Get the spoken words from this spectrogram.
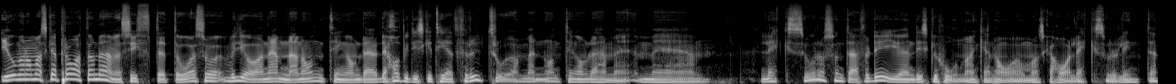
Jo, men om man ska prata om det här med syftet då så vill jag nämna någonting om det. Det har vi diskuterat förut tror jag, men någonting om det här med, med läxor och sånt där. För det är ju en diskussion man kan ha om man ska ha läxor eller inte.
